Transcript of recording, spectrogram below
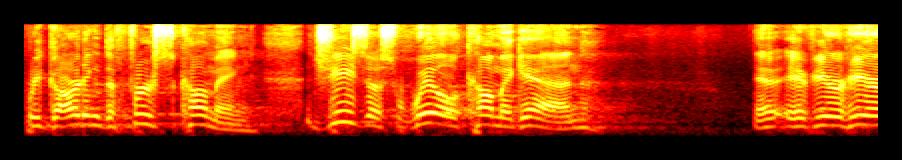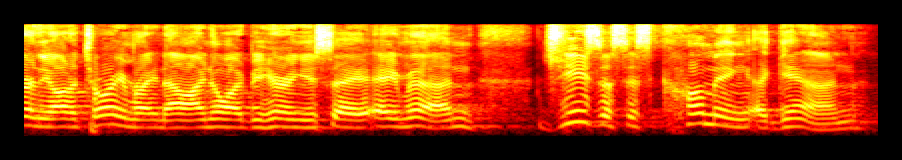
regarding the first coming, Jesus will come again. If you're here in the auditorium right now, I know I'd be hearing you say, Amen. Jesus is coming again,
